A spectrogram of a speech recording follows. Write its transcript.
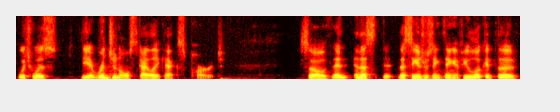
which was the original Skylake X part. So, and, and that's that's the interesting thing. If you look at the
